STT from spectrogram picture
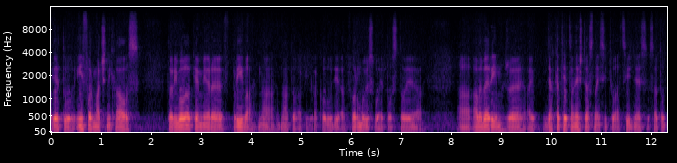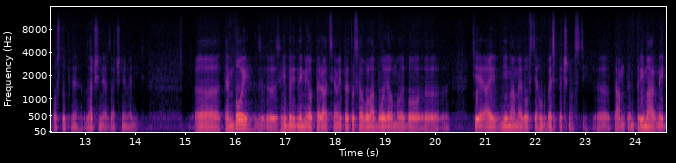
je tu informačný chaos, ktorý vo veľkej miere vplýva na, na to, aký, ako ľudia formujú svoje postoje a, a, ale verím, že aj vďaka tejto nešťastnej situácii dnes sa to postupne začne, začne meniť. E, ten boj s, s hybridnými operáciami, preto sa volá bojom, lebo e, tie aj vnímame vo vzťahu k bezpečnosti. E, tam ten primárny e,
